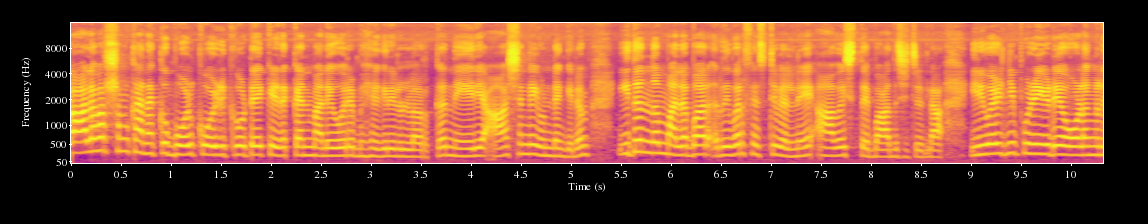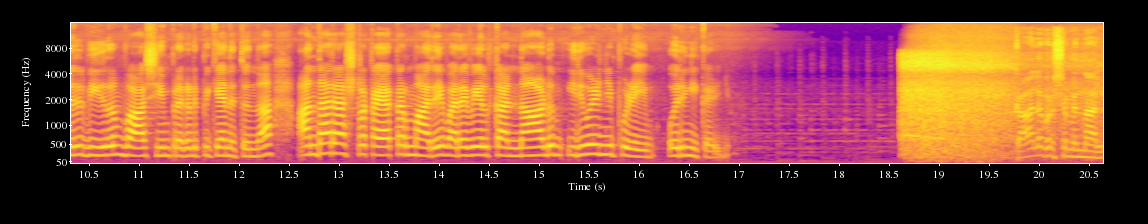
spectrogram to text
കാലവർഷം കനക്കുമ്പോൾ കോഴിക്കോട്ടെ കിഴക്കൻ മലയോര മേഖലയിലുള്ളവർക്ക് നേരിയ ആശങ്കയുണ്ടെങ്കിലും ഇതൊന്നും മലബാർ റിവർ ഫെസ്റ്റിവലിനെ ആവേശത്തെ ബാധിച്ചിട്ടില്ല. ഇരുവഴിഞ്ഞിപ്പുഴയുടെ ഓളങ്ങളിൽ വീറും വാശിയും പ്രകടിപ്പിക്കാനെത്തുന്ന അന്താരാഷ്ട്ര കയാക്കർമാരെ വരവേൽക്കാൻ നാടും ഇരുവഴിഞ്ഞിപ്പുഴയും ഒരുങ്ങിക്കഴിഞ്ഞു. കാലവർഷമെന്നാൽ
